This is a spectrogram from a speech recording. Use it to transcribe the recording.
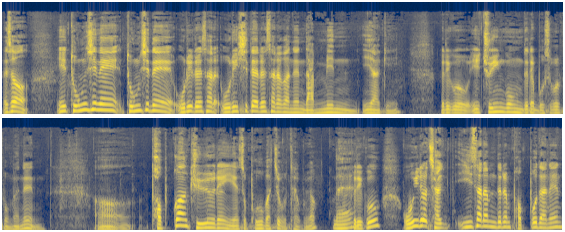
그래서 이 동시대 동시대 우리를 살아 우리 시대를 살아가는 난민 이야기 그리고 이 주인공들의 모습을 보면은 어 법과 규율에 의해서 보호받지 못하고요. 네. 그리고 오히려 자, 이 사람들은 법보다는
